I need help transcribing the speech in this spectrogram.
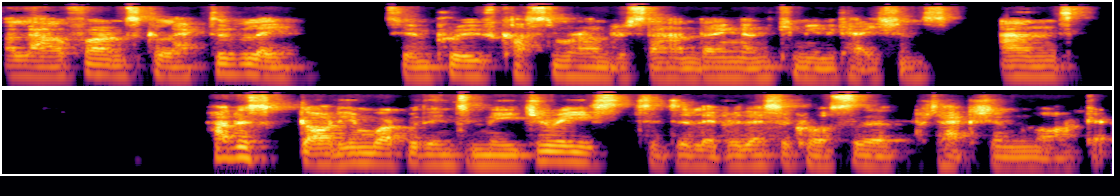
allow firms collectively to improve customer understanding and communications? And how does Guardian work with intermediaries to deliver this across the protection market?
